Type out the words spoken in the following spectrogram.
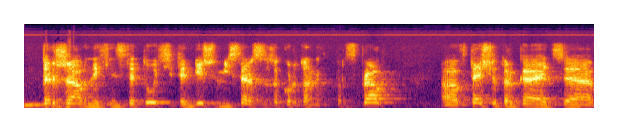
державних інституцій, тим більше Міністерства закордонних справ, е, в те, що торкається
